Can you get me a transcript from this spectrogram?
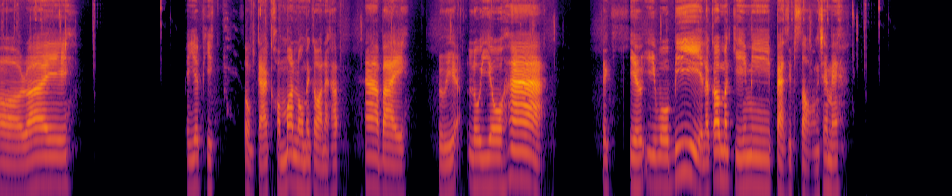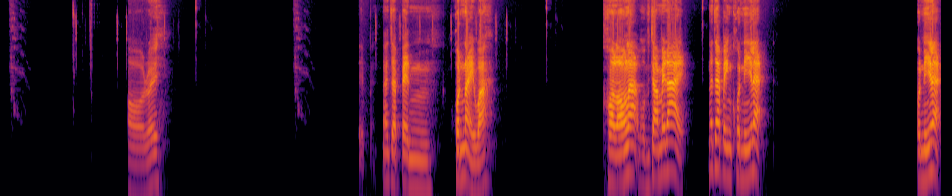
alright Player Pick ส่งการ์ด Common ลงไปก่อนนะครับ5ใบหรือโลโย5ส กิลอีโวบี้แล้วก็เมื่อกี้มี82ใช่ไหม alright น่าจะเป็นคนไหนวะ ขอร้องละผมจำไม่ได้ น่าจะเป็นคนนี้แหละ คนนี้แหละ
